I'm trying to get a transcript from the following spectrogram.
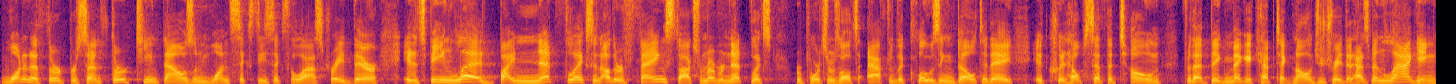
one and a third percent, 13,166 the last trade there. And it's being led by Netflix and other FANG stocks. Remember, Netflix reports results after the closing bell today. It could help set the tone for that big mega cap technology trade that has been lagging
